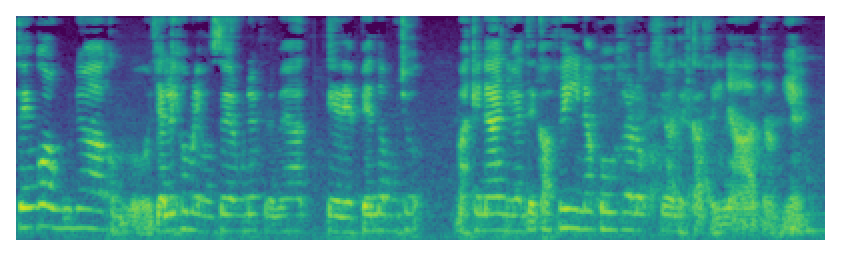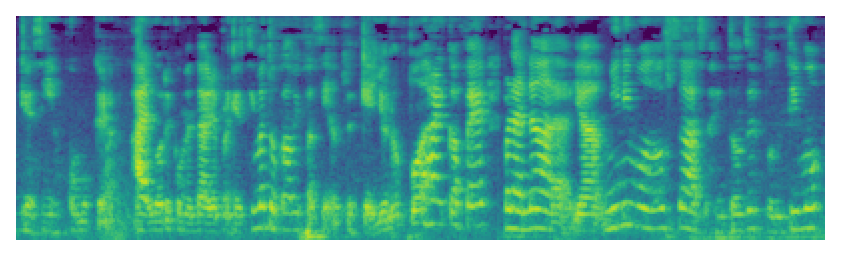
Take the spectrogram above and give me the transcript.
tengo alguna, como ya lo dijo María José, alguna enfermedad que dependa mucho más que nada a nivel de cafeína, puedo usar la opción descafeinada también, que sí es como que algo recomendable, porque sí me ha tocado a mis pacientes que yo no puedo dejar el café para nada, ya mínimo dos tazas, entonces por último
